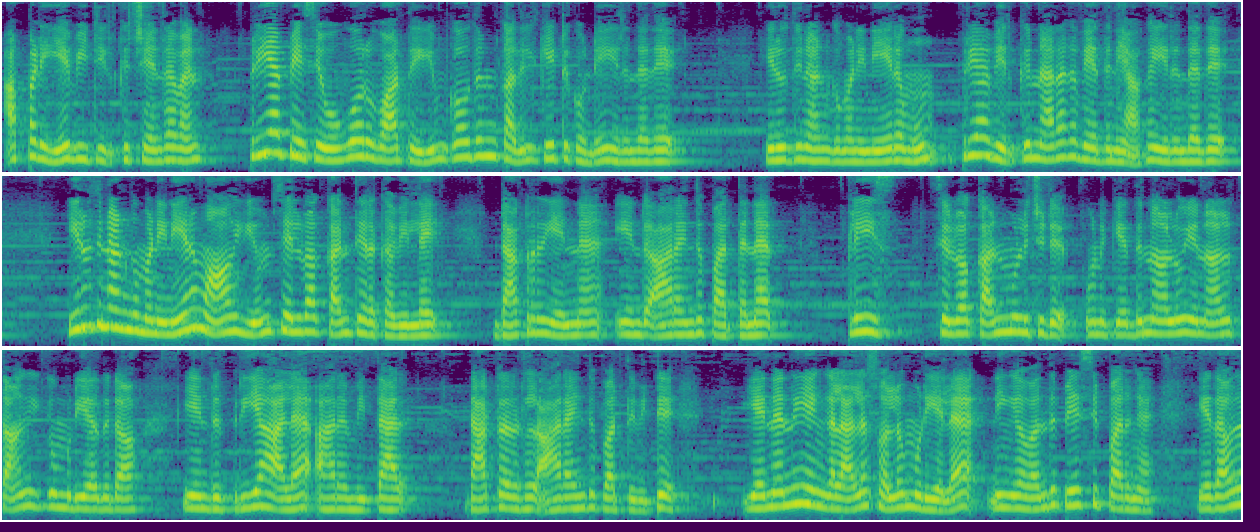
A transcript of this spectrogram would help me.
அப்படியே வீட்டிற்கு சென்றவன் பிரியா பேசிய ஒவ்வொரு வார்த்தையும் கௌதம் காதில் கேட்டுக்கொண்டே இருந்தது. இருபத்தி நான்கு மணி நேரமும் பிரியாவிற்கு நரக வேதனையாக இருந்தது. இருபத்தி நான்கு மணி நேரம் ஆகியும் செல்வா கண் திறக்கவில்லை. டாக்டர் என்ன? என்று ஆராய்ந்து பார்த்தனர். ப்ளீஸ் செல்வா கண் முழிச்சிடு. உனக்கு எதுனாலும் என்னால் தாங்கிக்க முடியாதுடா என்று பிரியா அழ ஆரம்பித்தாள். டாக்டர்கள் ஆராய்ந்து பார்த்துவிட்டு என்னன்னு எங்களால் சொல்ல முடியல. நீங்கள் வந்து பேசி பாருங்க. ஏதாவது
